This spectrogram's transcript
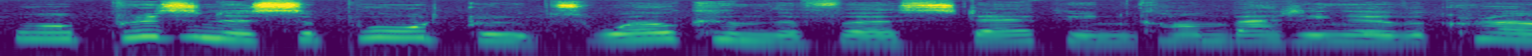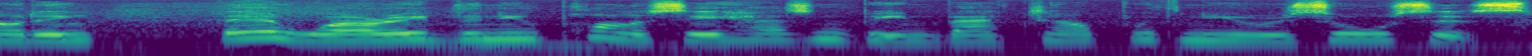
While prisoners' support groups welcome the first step in combating overcrowding, they're worried the new policy hasn't been backed up with new resources.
